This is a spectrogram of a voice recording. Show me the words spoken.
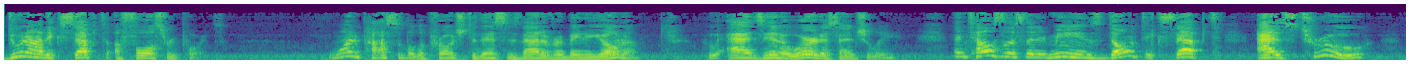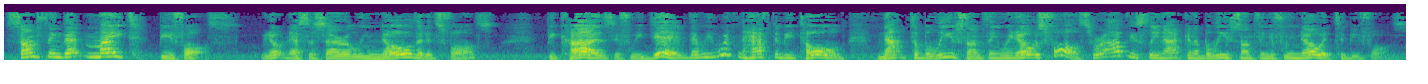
Do not accept a false report. One possible approach to this is that of Rabbeinu Yonah, who adds in a word essentially, and tells us that it means don't accept as true something that might be false. We don't necessarily know that it's false, because if we did, then we wouldn't have to be told not to believe something we know is false. We're obviously not going to believe something if we know it to be false.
